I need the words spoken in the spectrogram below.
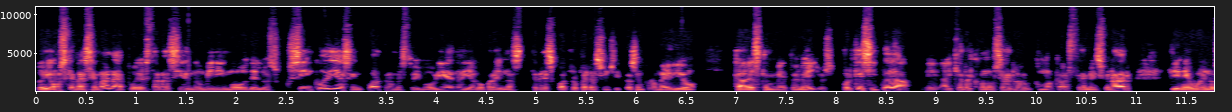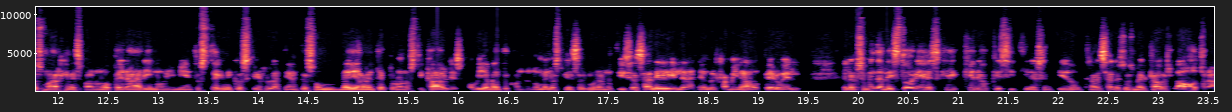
o digamos que en la semana puedo estar haciendo mínimo de los cinco días en cuatro me estoy moviendo y hago por ahí unas tres, cuatro operacioncitas en promedio cada vez que me meto en ellos. Porque sí te da, eh, hay que reconocerlo, como acabaste de mencionar, tiene buenos márgenes para uno operar y movimientos técnicos que relativamente son medianamente pronosticables. Obviamente, cuando uno menos piensa alguna noticia sale y le dañando el caminado, pero el, el resumen de la historia es que creo que sí tiene sentido transar esos mercados. La otra,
